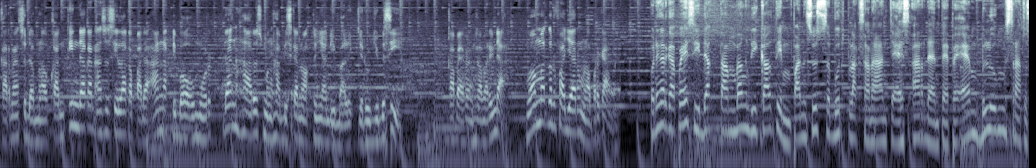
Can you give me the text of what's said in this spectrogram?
karena sudah melakukan tindakan asusila kepada anak di bawah umur dan harus menghabiskan waktunya di balik jeruji besi. KPFM Samarinda, Muhammad Nur Fajar melaporkan. Pendengar KP sidak tambang di Kaltim Pansus sebut pelaksanaan CSR dan PPM belum 100%.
